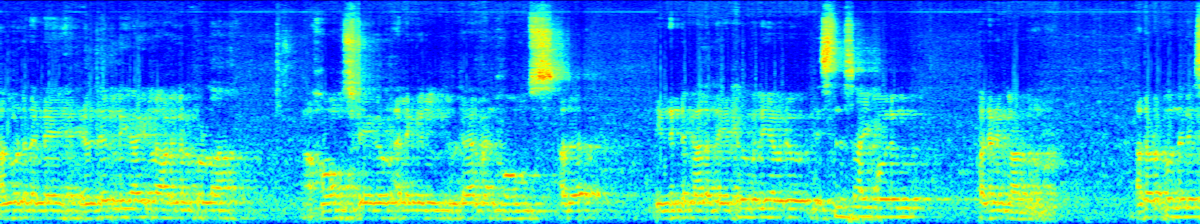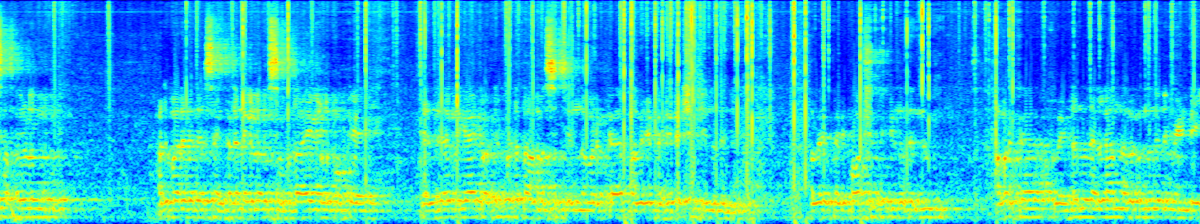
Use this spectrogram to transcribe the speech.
അതുകൊണ്ട് തന്നെ എൽഡർലി ആയിട്ടുള്ള ആളുകൾക്കുള്ള ഹോം സ്റ്റേകൾ അല്ലെങ്കിൽ റിട്ടയർമെന്റ് ഹോംസ് അത് ഇന്നിന്റെ കാലത്ത് ഏറ്റവും വലിയ ഒരു ബിസിനസ്സായി പോലും പലരും കാണുന്നു അതോടൊപ്പം തന്നെ സഭകളും അതുപോലെ തന്നെ സംഘടനകളും സമുദായങ്ങളും ഒക്കെ എൽഡർലിയായിട്ട് ഒറ്റപ്പെട്ട് താമസിക്കുന്നവർക്ക് അവരെ പരിരക്ഷിക്കുന്നതിനും അവരെ പരിപോഷിപ്പിക്കുന്നതിനും അവർക്ക് വേണ്ടുന്നതെല്ലാം നൽകുന്നതിനും വേണ്ടി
